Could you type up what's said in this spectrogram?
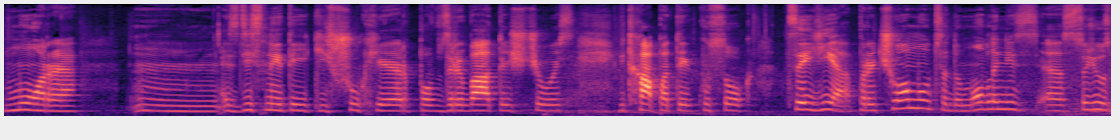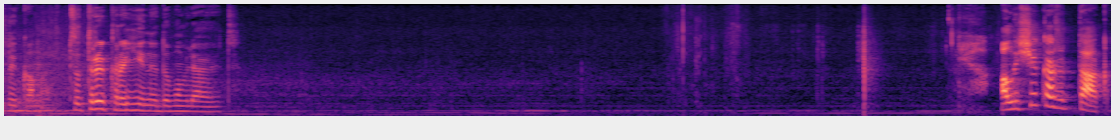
море здійснити якийсь шухер, повзривати щось, відхапати кусок. Це є. Причому це домовленість е, з союзниками. Це три країни домовляються. Але ще кажуть так:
